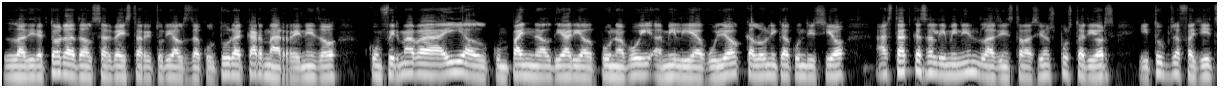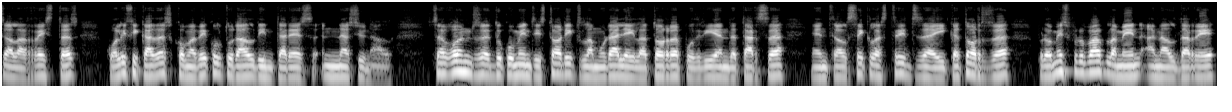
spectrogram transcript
La directora dels Serveis Territorials de Cultura, Carme Renedo, confirmava ahir el company del diari El Punt Avui, Emília Agulló, que l'única condició ha estat que s'eliminin les instal·lacions posteriors i tubs afegits a les restes qualificades com a bé cultural d'interès nacional. Segons documents històrics, la muralla i la torre podrien datar-se entre els segles XIII i XIV, però més probablement en el darrer,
